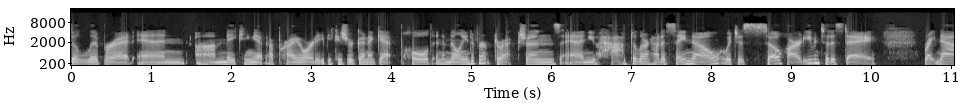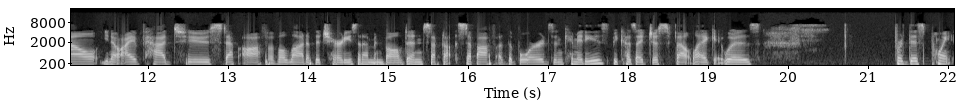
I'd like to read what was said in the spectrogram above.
deliberate in um, making it a priority because you're going to get pulled in a million different directions and you have to learn how to say no, which is so hard, even to this day. Right now, you know, I've had to step off of a lot of the charities that I'm involved in, step off, step off of the boards and committees because I just felt like it was for this point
